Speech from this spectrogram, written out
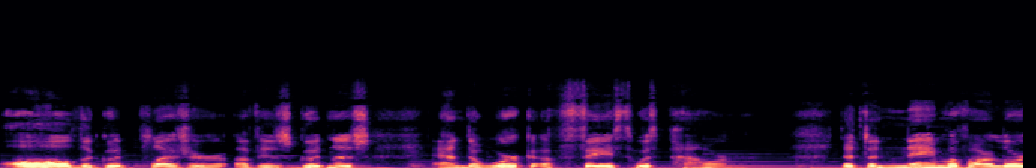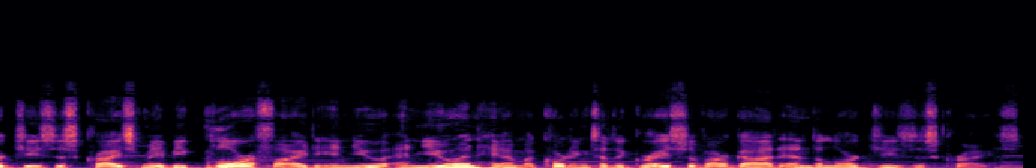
all the good pleasure of his goodness and the work of faith with power, that the name of our Lord Jesus Christ may be glorified in you and you in him according to the grace of our God and the Lord Jesus Christ.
